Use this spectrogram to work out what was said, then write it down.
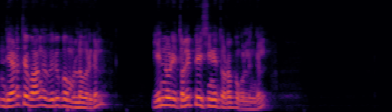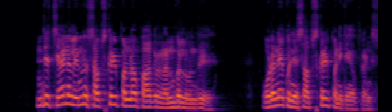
இந்த இடத்தை வாங்க விருப்பம் உள்ளவர்கள் என்னுடைய தொலைபேசியினை தொடர்பு கொள்ளுங்கள். இந்த சேனல் இன்னும் சப்ஸ்கிரைப் பண்ணால் பார்க்குற நண்பர்கள் வந்து உடனே கொஞ்சம் சப்ஸ்கிரைப் பண்ணிக்கோங்க ஃப்ரெண்ட்ஸ்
